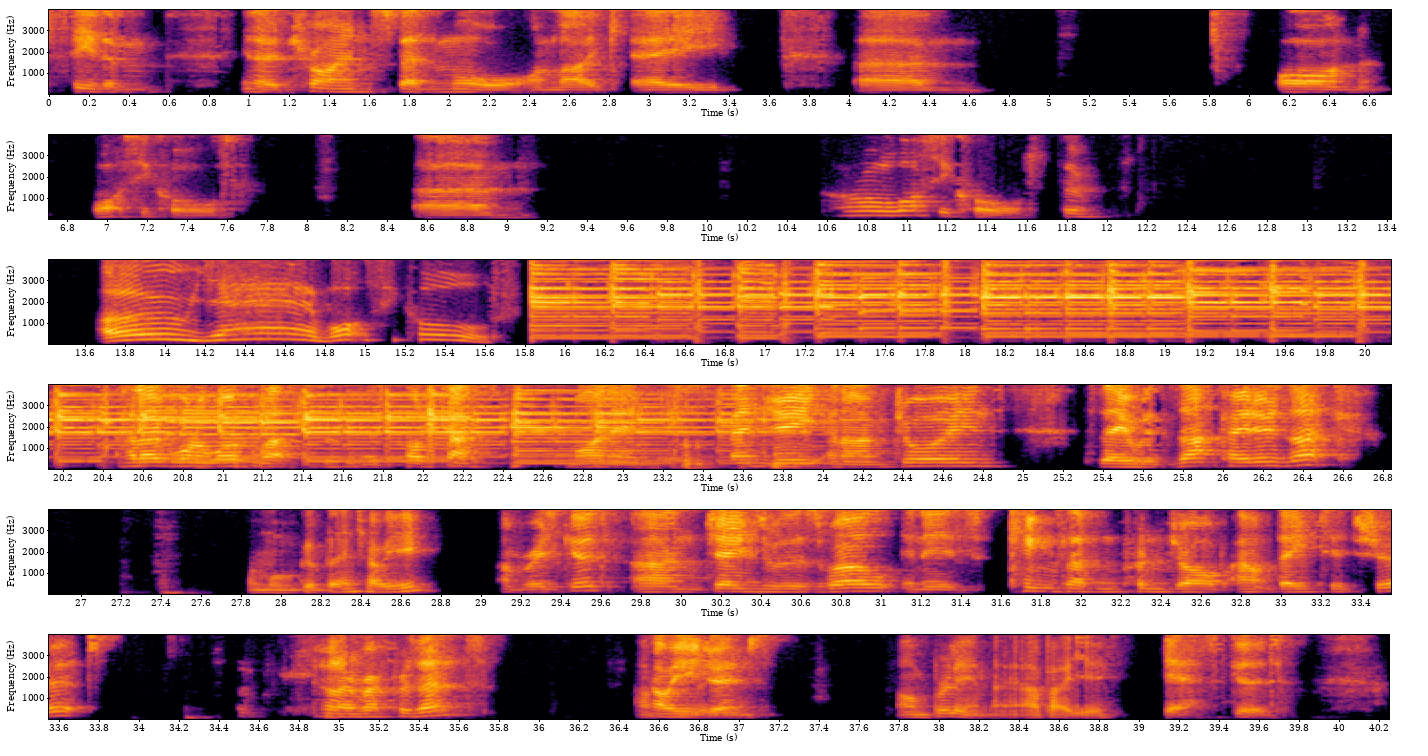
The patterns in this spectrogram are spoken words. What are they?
see them, you know, try and spend more on like a um, on what's he called? Um, oh, what's he called? The Oh yeah, what's he called? Hello, everyone, and welcome back to the Cricket Nerds podcast. My name is Benji, and I'm joined today with Zach. How you doing, Zach? I'm all good, Benj. How are you? I'm really good, and James with us as well in his Kings Eleven Punjab outdated shirt. Can I represent? How are you, James? I'm brilliant, mate. How about you? Yes, good.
